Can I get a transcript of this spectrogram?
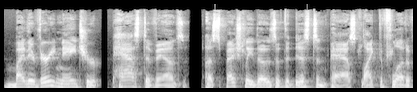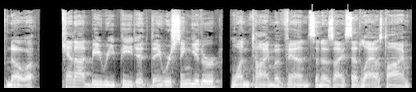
By their very nature, past events, especially those of the distant past, like the flood of Noah, cannot be repeated. They were singular, one time events, and as I said last time,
